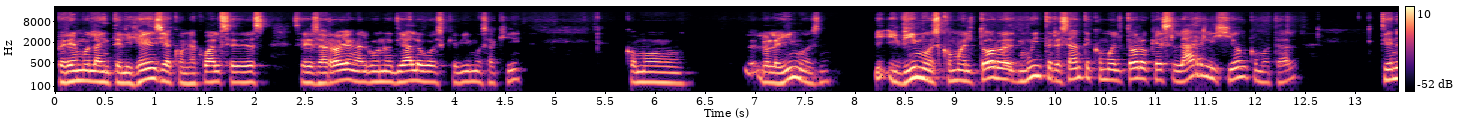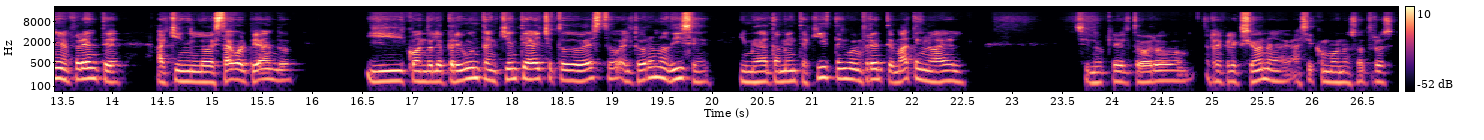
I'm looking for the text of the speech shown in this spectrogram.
Veremos la inteligencia con la cual se, se desarrollan algunos diálogos que vimos aquí, como lo leímos, y, vimos como el toro, es muy interesante como el toro, que es la religión como tal, tiene enfrente a quien lo está golpeando y cuando le preguntan quién te ha hecho todo esto, el toro no dice inmediatamente, aquí tengo enfrente, mátenlo a él, sino que el toro reflexiona, así como nosotros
